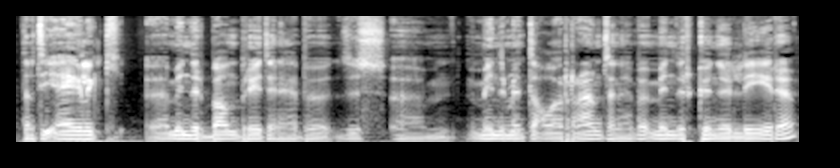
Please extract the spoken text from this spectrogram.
dat die eigenlijk uh, minder bandbreedte hebben, dus um, minder mentale ruimte hebben, minder kunnen leren.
